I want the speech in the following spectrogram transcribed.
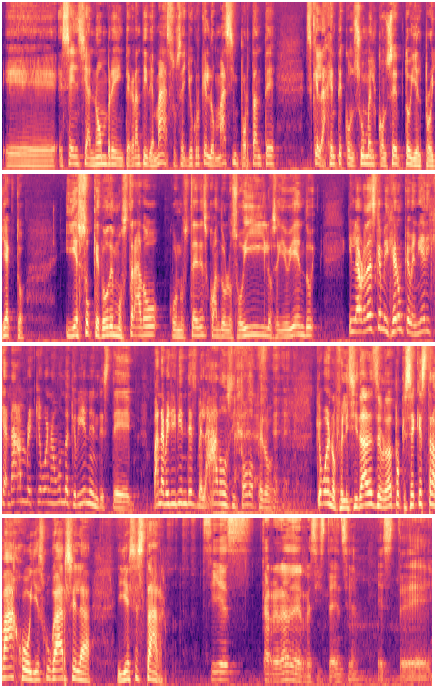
eh, esencia, nombre, integrante y demás. O sea, yo creo que lo más importante es que la gente consuma el concepto y el proyecto. Y eso quedó demostrado con ustedes cuando los oí, los seguí viendo. Y la verdad es que me dijeron que venía y dije, no, hombre, qué buena onda que vienen. Este, van a venir bien desvelados y todo, pero qué bueno, felicidades de verdad, porque sé que es trabajo y es jugársela y es estar. Sí, es carrera de resistencia. Este.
